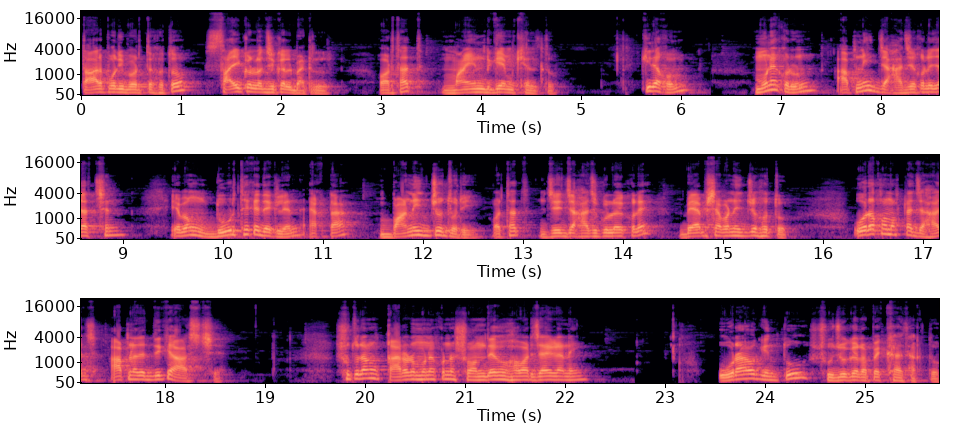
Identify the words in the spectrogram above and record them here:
তার পরিবর্তে হতো সাইকোলজিক্যাল ব্যাটল অর্থাৎ মাইন্ড গেম খেলতো। কীরকম? মনে করুন আপনি জাহাজে করে যাচ্ছেন এবং দূর থেকে দেখলেন একটা বাণিজ্য তরী, অর্থাৎ যে জাহাজগুলোয় করে ব্যবসা বাণিজ্য হতো, ওরকম একটা জাহাজ আপনাদের দিকে আসছে। সুতরাং কারোর মনে কোনো সন্দেহ হওয়ার জায়গা নেই। ওরাও কিন্তু সুযোগের অপেক্ষায় থাকতো।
